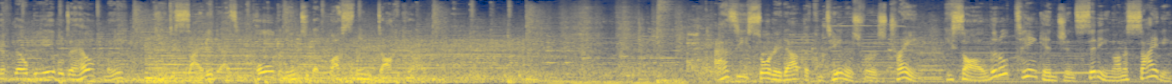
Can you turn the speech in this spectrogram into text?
if they'll be able to help me, he decided as he pulled into the bustling dockyard. As he sorted out the containers for his train, he saw a little tank engine sitting on a siding,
